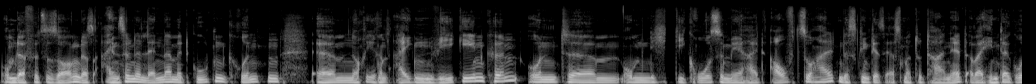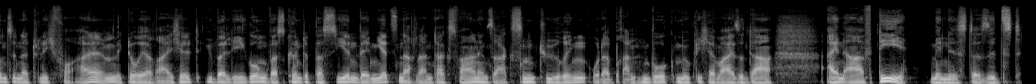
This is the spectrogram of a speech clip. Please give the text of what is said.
um dafür zu sorgen, dass einzelne Länder mit guten Gründen ähm, noch ihren eigenen Weg gehen können und ähm, um nicht die große Mehrheit aufzuhalten. Das klingt jetzt erstmal total nett, aber Hintergrund sind natürlich vor allem, Viktoria Reichelt, Überlegungen, was könnte passieren, wenn jetzt nach Landtagswahlen in Sachsen, Thüringen oder Brandenburg möglicherweise da ein AfD-Minister sitzt.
